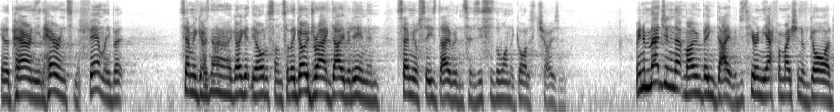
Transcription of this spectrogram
you know, the power and the inheritance in the family. But Samuel goes, no, no, go get the older son. So they go drag David in, and Samuel sees David and says, This is the one that God has chosen. I mean, imagine in that moment being David, just hearing the affirmation of God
